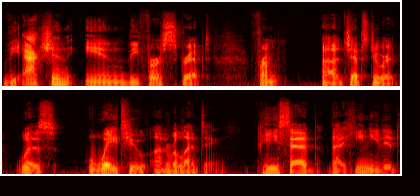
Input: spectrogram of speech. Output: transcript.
the action in the first script from uh, Jeb Stuart was way too unrelenting. He said that he needed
